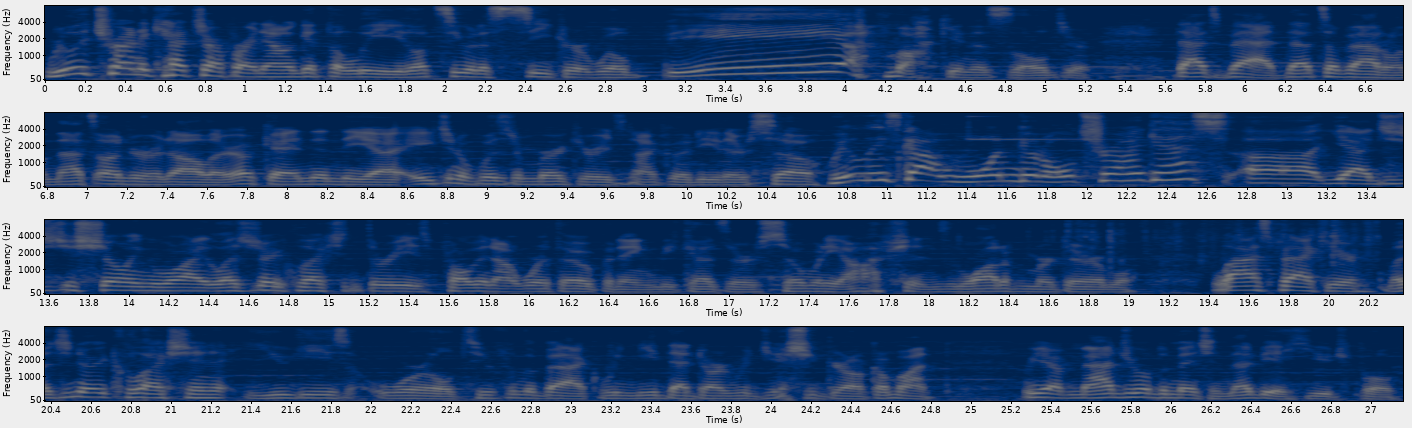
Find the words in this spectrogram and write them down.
Really trying to catch up right now and get the lead. Let's see what a secret will be. Machina Soldier. That's bad. That's a bad one. That's under a dollar. Okay, and then the uh, Agent of Wisdom Mercury is not good either. So we at least got one good Ultra, I guess. Uh, yeah, just, just showing why Legendary Collection 3 is probably not worth opening because there are so many options. A lot of them are terrible. Last pack here. Legendary Collection, Yugi's World. Two from the back. We need that Dark Magician girl. Come on. We have Magical Dimension. That'd be a huge pull.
